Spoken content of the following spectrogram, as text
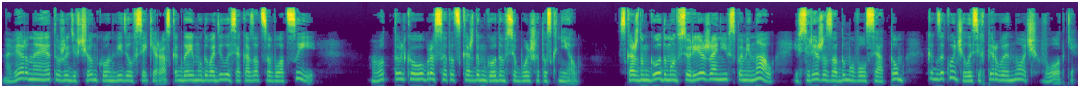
Наверное, эту же девчонку он видел всякий раз, когда ему доводилось оказаться в Лации. Вот только образ этот с каждым годом все больше тускнел. С каждым годом он все реже о ней вспоминал и все реже задумывался о том, как закончилась их первая ночь в лодке,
